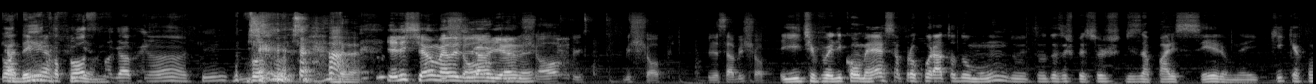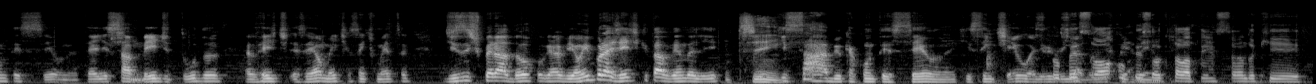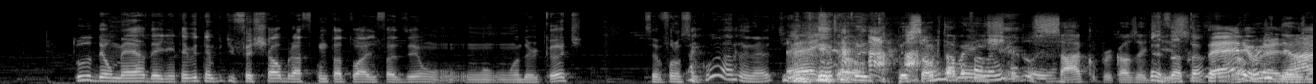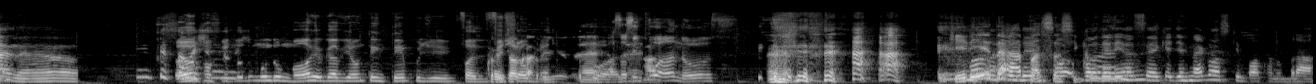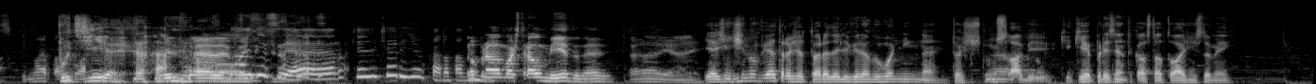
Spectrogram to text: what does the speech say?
Tô Cadê aqui minha com a filha, próxima Gavião aqui. E ele chama ela de Bishop, Gavião, né? Bishop, Bishop. Podia ser a Bishop. E, tipo, ele começa a procurar todo mundo e todas as pessoas desapareceram, né? E o que que aconteceu, né? Até ele saber de tudo, é é realmente um sentimento desesperador pro Gavião e pra gente que tá vendo ali, Sim. que sabe o que aconteceu, né? Que sentiu ali O pessoal, o pessoal que tava pensando que tudo deu merda, ele teve tempo de fechar o braço com tatuagem e fazer um, um, um undercut. Você foram cinco anos, né? Tinha É, então. pra O pessoal que tava enchendo o saco por causa disso. Exatamente. Sério, de velho? Deus, ah, né? não. O pessoal porque todo mundo morre e o Gavião tem tempo de fazer, fechar o o braço. é. tatuagem. Passou cinco anos. Querida, Mano, passou po- cinco Poderia anos. ser aqueles negócios que bota no braço, que não é tatuagem. Podia. Pois é, né? Pode- Pode ser, era o que ele queria, o cara tava... Só pra mostrar o medo, né? Ai, ai. E a gente não vê a trajetória dele virando Ronin, né? Então a gente não, Não. sabe o que, que representa aquelas tatuagens também.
